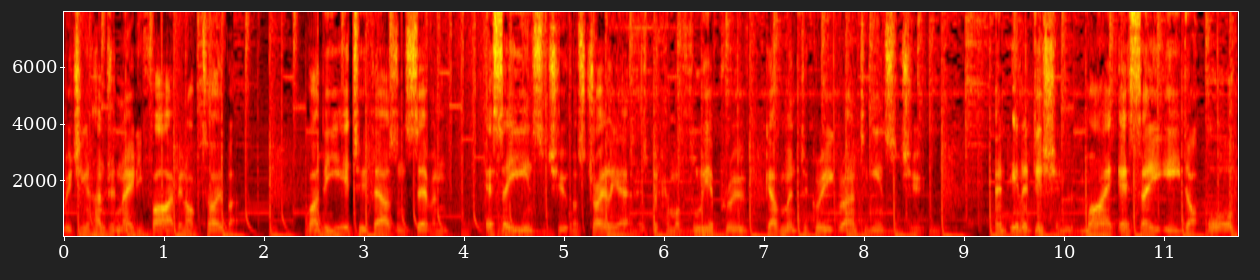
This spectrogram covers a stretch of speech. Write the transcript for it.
reaching 185 in October. By the year 2007, SAE Institute Australia has become a fully approved government degree granting institute. And in addition, mysae.org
